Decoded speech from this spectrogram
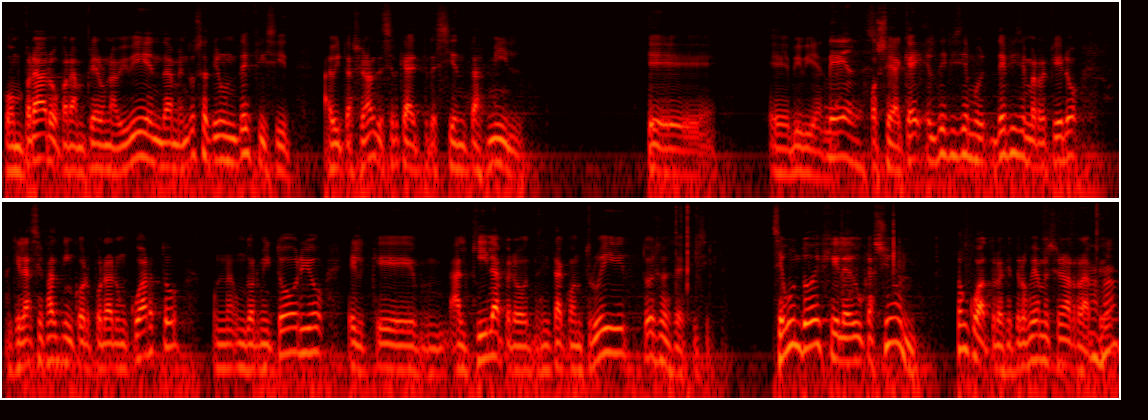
comprar o para ampliar una vivienda. Mendoza tiene un déficit habitacional de cerca de 300.000 eh, eh, viviendas. O sea que el déficit, déficit me refiero a que le hace falta incorporar un cuarto, un dormitorio, el que mm, alquila pero necesita construir, todo eso es déficit. Segundo eje, la educación. Son cuatro ejes, te los voy a mencionar rápido.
